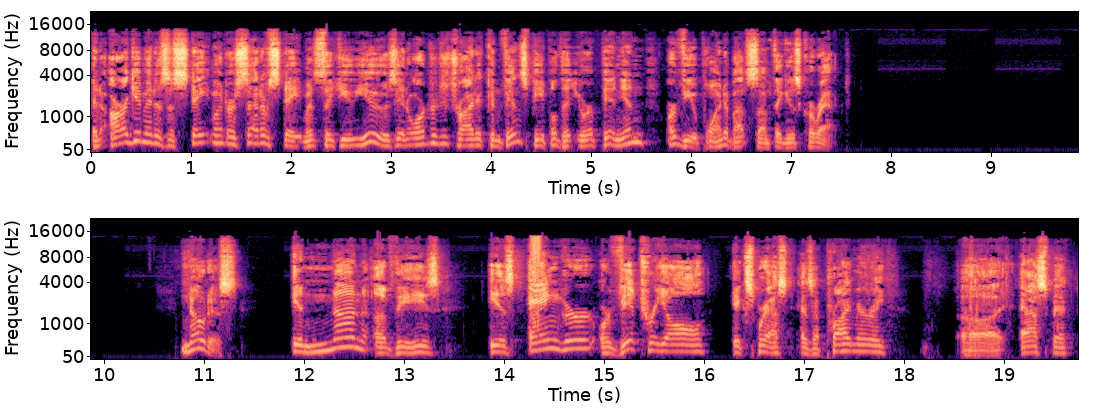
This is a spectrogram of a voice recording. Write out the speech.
an argument is a statement or set of statements that you use in order to try to convince people that your opinion or viewpoint about something is correct. Notice, in none of these is anger or vitriol expressed as a primary uh, aspect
